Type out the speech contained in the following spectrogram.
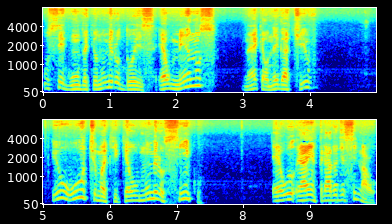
O segundo aqui, o número 2 é o menos, né, que é o negativo. E o último aqui, que é o número 5, é, é a entrada de sinal.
